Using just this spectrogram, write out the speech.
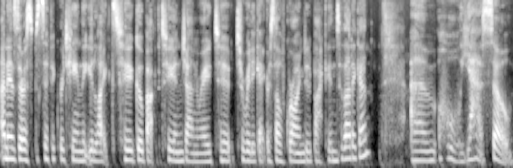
And is there a specific routine that you like to go back to in January to, to really get yourself grounded back into that again? Um, oh, yeah. So,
